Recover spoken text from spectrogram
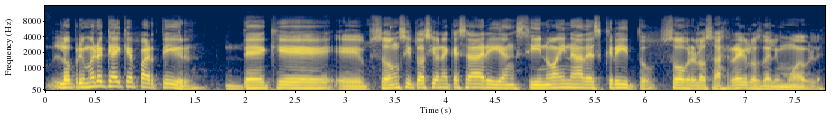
Lo primero es que hay que partir de que eh, son situaciones que se darían si no hay nada escrito sobre los arreglos del inmueble.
